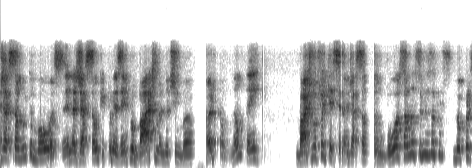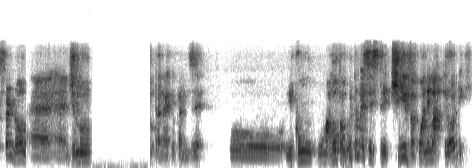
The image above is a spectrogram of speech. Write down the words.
de ação muito boas, cenas de ação que, por exemplo, o Batman do Tim Burton não tem. Batman foi ter cena de ação boa só nos filmes do, do Christopher Nolan, é, é, de luta, né, que eu quero dizer. O, e com uma roupa muito mais restritiva, com animatronic,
